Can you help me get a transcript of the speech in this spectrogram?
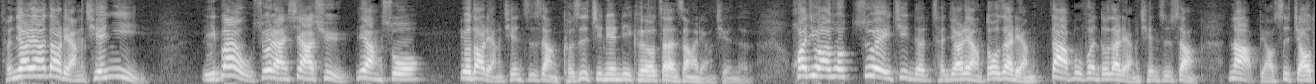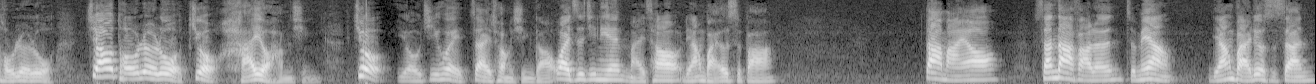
成交量要到两千亿，礼拜五虽然下去量缩。又到两千之上，可是今天立刻又站上了两千了。换句话说，最近的成交量都在两，大部分都在两千之上，那表示交投热络，交投热络就还有行情，就有机会再创新高。外资今天买超两百二十八，大买哦，三大法人怎么样？两百六十三，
